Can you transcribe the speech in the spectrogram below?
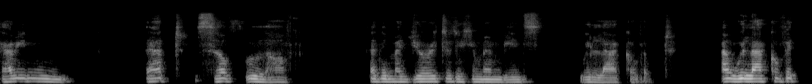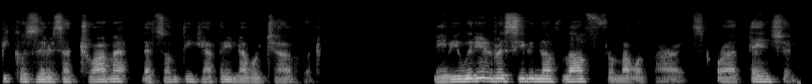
having that self love that the majority of the human beings we lack of it. And we lack of it because there is a trauma that something happened in our childhood. Maybe we didn't receive enough love from our parents or attention.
